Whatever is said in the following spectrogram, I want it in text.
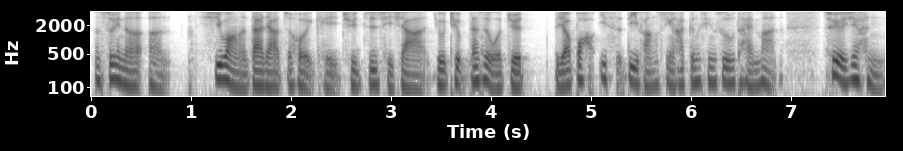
那所以呢，嗯、希望呢，大家之后也可以去支持一下 YouTube，但是我觉得比较不好意思的地方是因为它更新速度太慢，所以有一些很、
